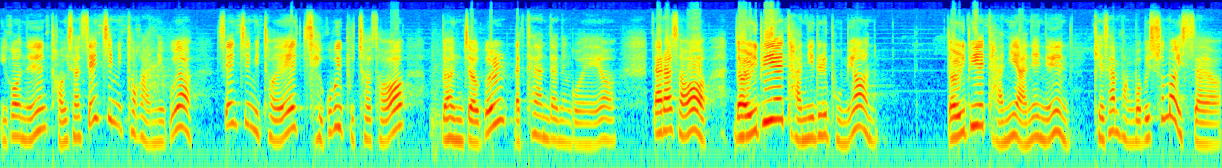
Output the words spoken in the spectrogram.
이거는 더 이상 센티미터가 아니고요. 센티미터에 제곱이 붙여서 면적을 나타낸다는 거예요. 따라서 넓이의 단위를 보면 넓이의 단위 안에는 계산 방법이 숨어 있어요.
